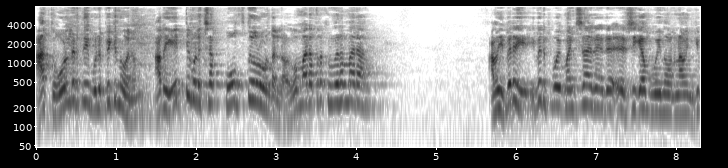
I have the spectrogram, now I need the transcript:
ആ തോളിലെടുത്ത് വിളിപ്പിക്കുന്നവനും അത് ഏറ്റു വിളിച്ച കോത്തുകളുണ്ടല്ലോ അവന്മാരത്ര ക്രൂരന്മാരാ. അപ്പൊ ഇവർ ഇവർ പോയി മനുഷ്യനെ രക്ഷിക്കാൻ പോയി എന്ന് പറഞ്ഞാൽ എനിക്ക്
